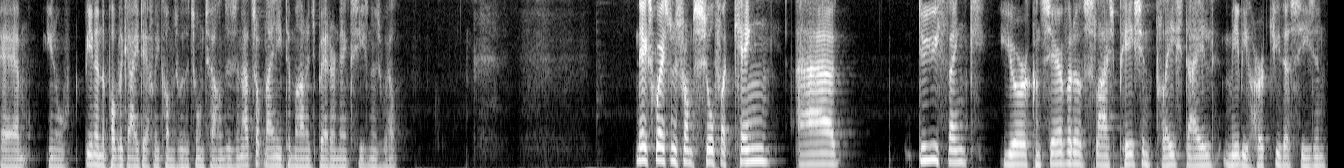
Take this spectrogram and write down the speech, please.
Um, you know, being in the public eye definitely comes with its own challenges, and that's something I need to manage better next season as well. Next question is from Sofa King. Uh, do you think your conservative slash patient play style maybe hurt you this season?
